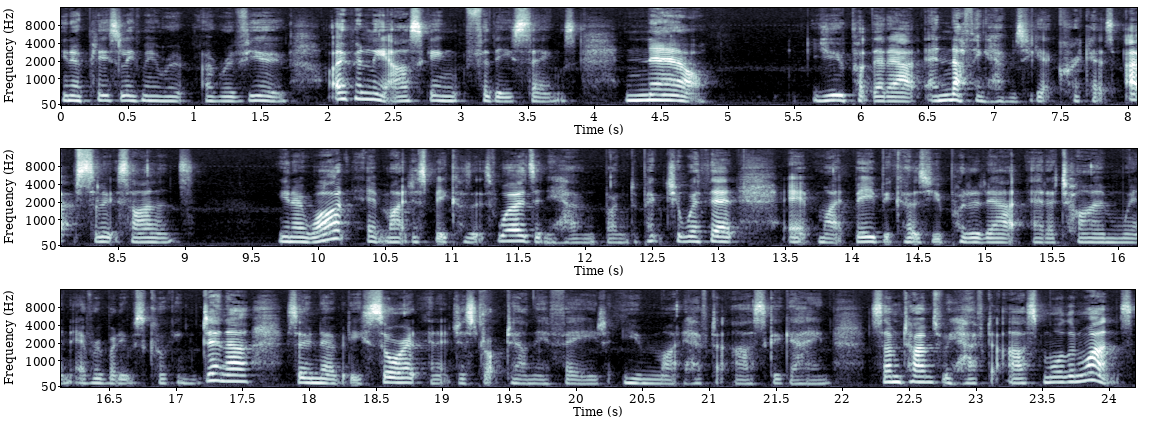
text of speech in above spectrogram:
You know, please leave me a review, openly asking for these things. Now, you put that out and nothing happens. You get crickets, absolute silence you know what? It might just be because it's words and you haven't bunged a picture with it. It might be because you put it out at a time when everybody was cooking dinner, so nobody saw it and it just dropped down their feed. You might have to ask again. Sometimes we have to ask more than once.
